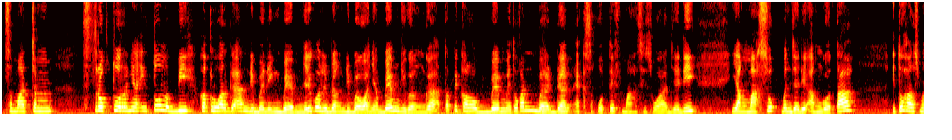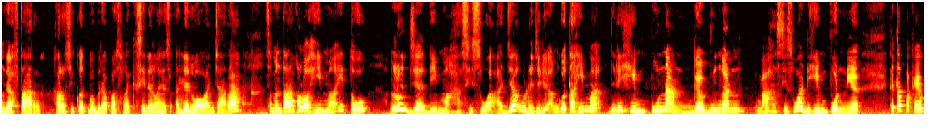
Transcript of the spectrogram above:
Semacam strukturnya itu lebih kekeluargaan dibanding bem jadi kalau dibilang di bawahnya bem juga enggak tapi kalau bem itu kan badan eksekutif mahasiswa. Jadi yang masuk menjadi anggota itu harus mendaftar harus ikut beberapa seleksi dan dan wawancara. Sementara kalau hima itu lu jadi mahasiswa aja udah jadi anggota hima. Jadi himpunan gabungan mahasiswa dihimpun ya. Kita pakai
